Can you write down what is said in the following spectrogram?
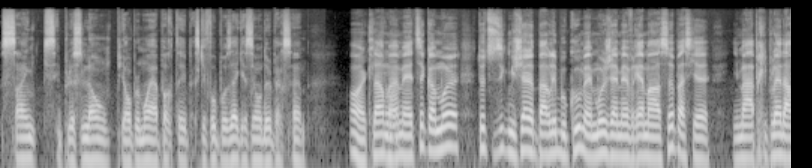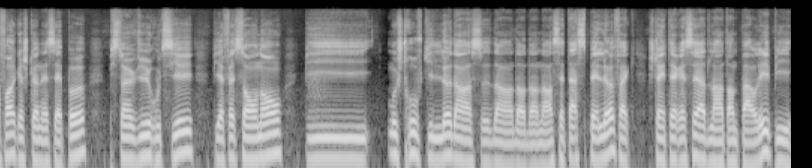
5, c'est plus long, puis on peut moins apporter parce qu'il faut poser la question aux deux personnes. Ouais, clairement. Ouais. Mais tu sais, comme moi, toi, tu dis que Michel a parlé beaucoup, mais moi, j'aimais vraiment ça parce que il m'a appris plein d'affaires que je connaissais pas. Puis c'est un vieux routier, puis il a fait son nom. Puis moi, je trouve qu'il l'a dans, ce, dans, dans, dans, dans cet aspect-là. Fait que je intéressé à de l'entendre parler, puis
